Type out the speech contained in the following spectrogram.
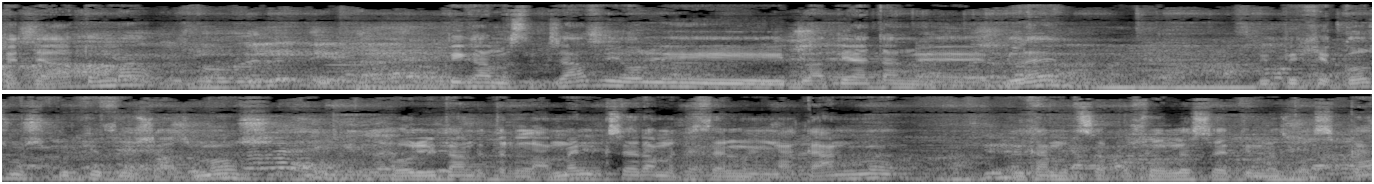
πέντε άτομα. Πήγαμε στην Ξάδη, όλη η πλατεία ήταν μπλε. Υπήρχε κόσμος, υπήρχε ενθουσιασμός, όλοι ήταν τρελαμένοι, ξέραμε τι θέλουν να κάνουμε. Είχαμε τις αποστολές έτοιμες βασικά.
